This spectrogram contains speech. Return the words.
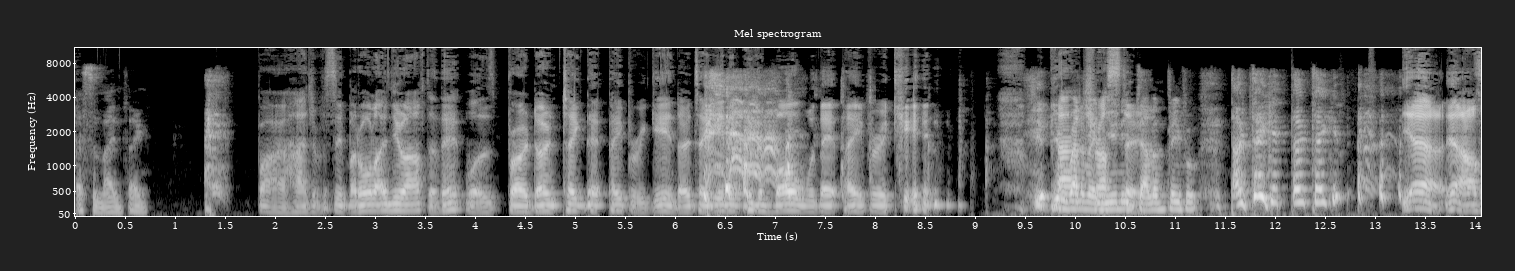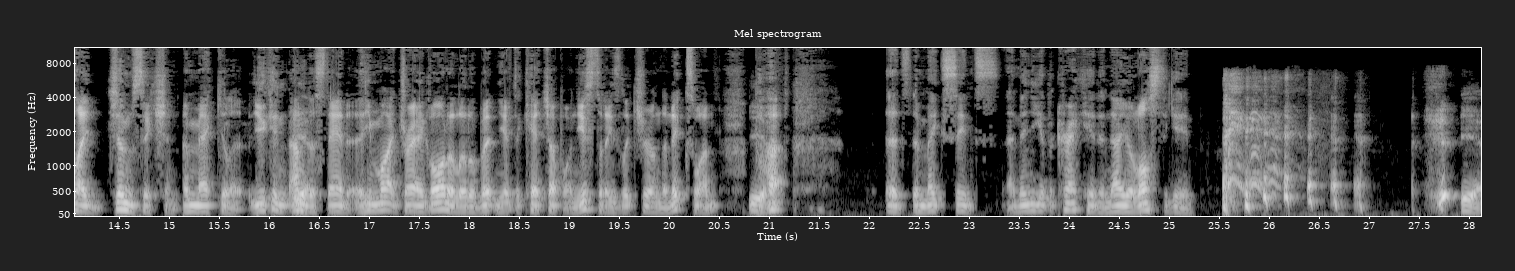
that's the main thing. Bro, hundred percent. But all I knew after that was, bro, don't take that paper again. Don't take anything involved with that paper again. You're run around uni telling people, "Don't take it, don't take it." yeah, yeah. I was like, Jim section, immaculate. You can understand yeah. it. He might drag on a little bit, and you have to catch up on yesterday's lecture on the next one. Yeah. But it makes sense. And then you get the crackhead, and now you're lost again. Yeah,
